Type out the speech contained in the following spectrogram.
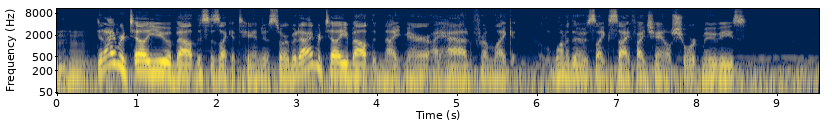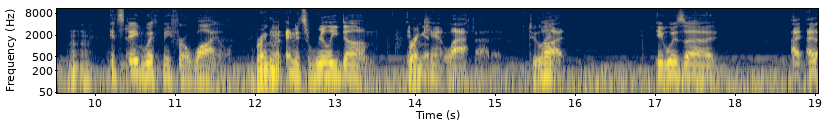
Mm-hmm. Did I ever tell you about this? Is like a tangent story, but did I ever tell you about the nightmare I had from like one of those like Sci-Fi Channel short movies? Mm-mm. It stayed with me for a while, Bring it. and it's really dumb. And Bring you it. can't laugh at it. Too late. But it was uh I, I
